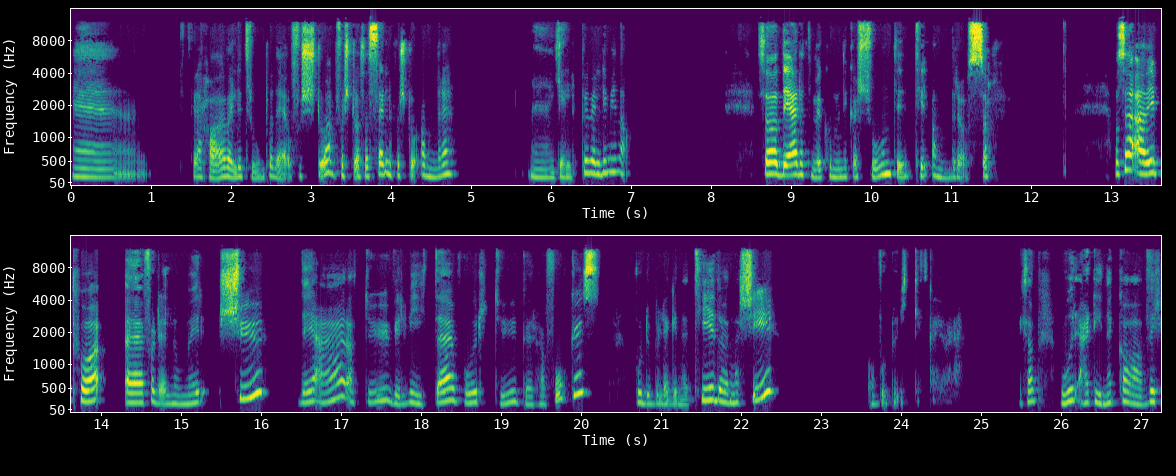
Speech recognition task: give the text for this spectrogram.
Eh, for jeg har jo veldig tro på det å forstå. Forstå seg selv, forstå andre. Eh, hjelper veldig mye, da. Så det er dette med kommunikasjon til, til andre også. Og så er vi på eh, fordel nummer sju det er at du vil vite hvor du bør ha fokus, hvor du bør legge ned tid og energi, og hvor du ikke skal gjøre det. Hvor er dine gaver?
